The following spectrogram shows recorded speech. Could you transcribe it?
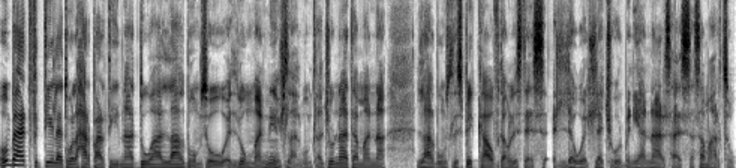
U mbagħad fit-tielet u l-ħar parti ngħaddu għall albums u llum m'għandniex l-album tal-ġurnata manna l-albums li spikkaw f'dawn l-istess l-ewwel tliet xhur minn Jannar sa issa sa Marzu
